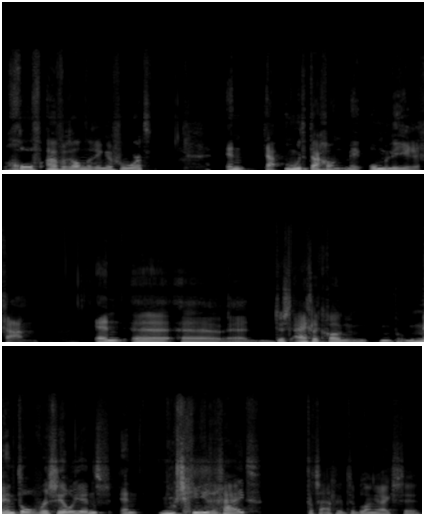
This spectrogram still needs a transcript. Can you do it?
golf aan veranderingen voort. En ja, we moeten daar gewoon mee om leren gaan. En uh, uh, dus eigenlijk gewoon mental resilience en nieuwsgierigheid. Dat zijn eigenlijk de belangrijkste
